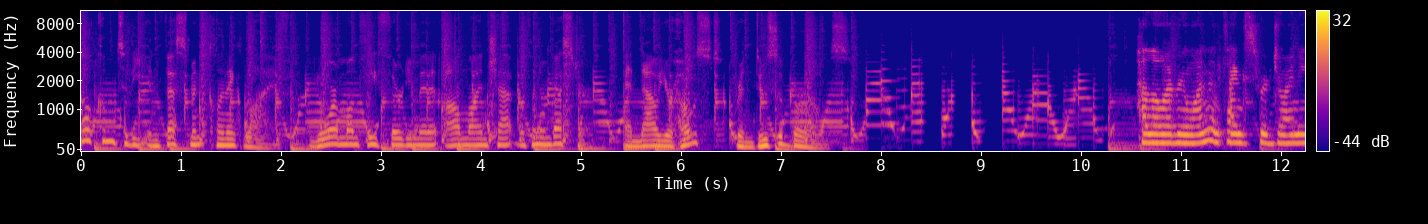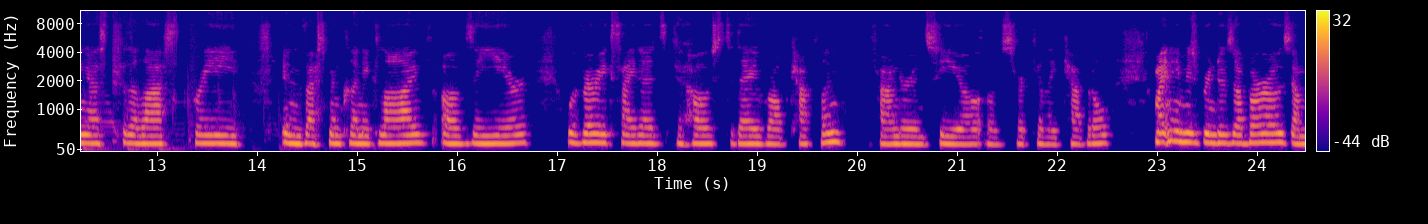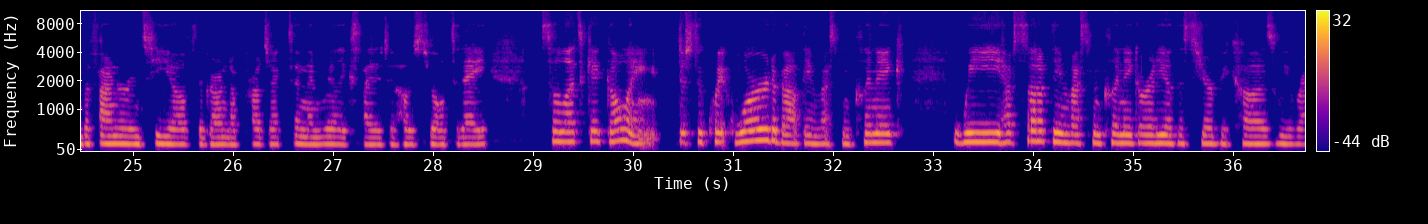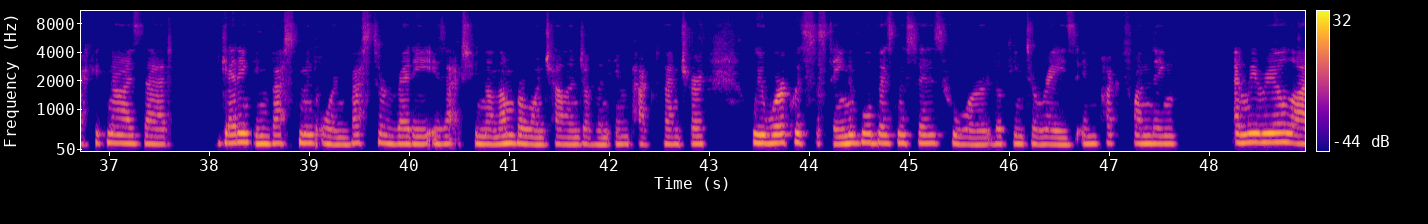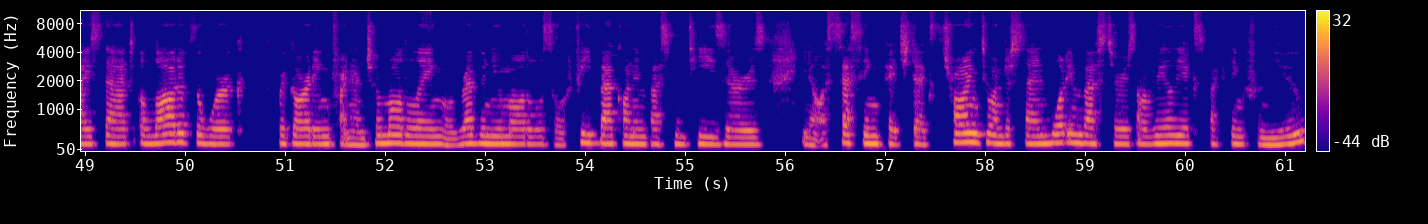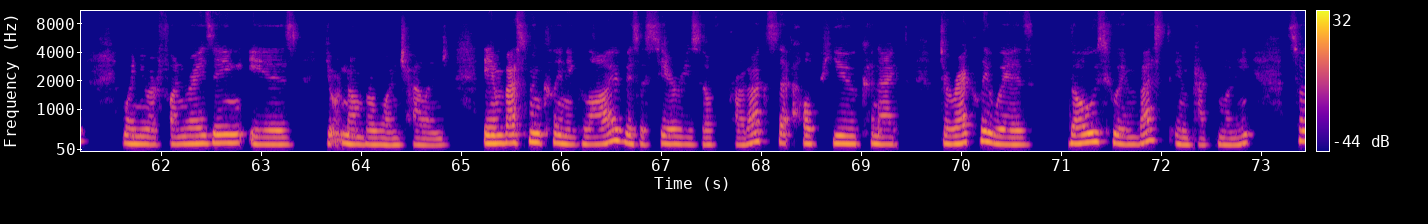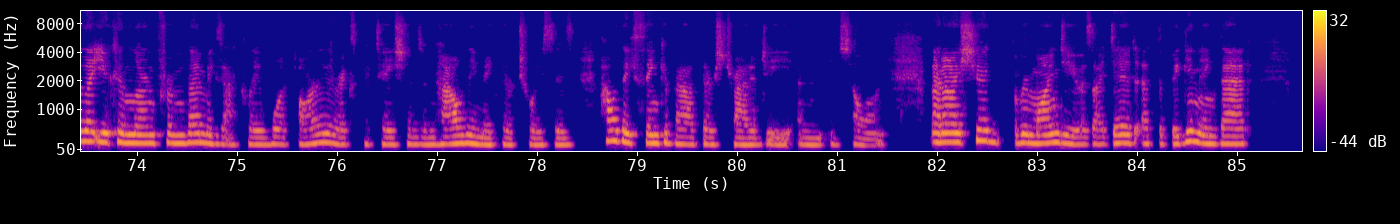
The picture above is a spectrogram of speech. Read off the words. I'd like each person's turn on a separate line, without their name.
Welcome to the Investment Clinic Live, your monthly 30 minute online chat with an investor. And now, your host, Brindusa Burrows.
Hello, everyone, and thanks for joining us for the last pre Investment Clinic Live of the year. We're very excited to host today Rob Kaplan, founder and CEO of Circulate Capital. My name is Brindusa Burrows. I'm the founder and CEO of the Ground Up Project, and I'm really excited to host you all today. So let's get going. Just a quick word about the investment clinic. We have set up the investment clinic earlier this year because we recognize that getting investment or investor ready is actually the number one challenge of an impact venture. We work with sustainable businesses who are looking to raise impact funding and we realize that a lot of the work regarding financial modeling or revenue models or feedback on investment teasers, you know, assessing pitch decks, trying to understand what investors are really expecting from you when you are fundraising is your number one challenge. The Investment Clinic Live is a series of products that help you connect directly with those who invest impact money so that you can learn from them exactly what are their expectations and how they make their choices, how they think about their strategy, and, and so on. And I should remind you, as I did at the beginning, that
